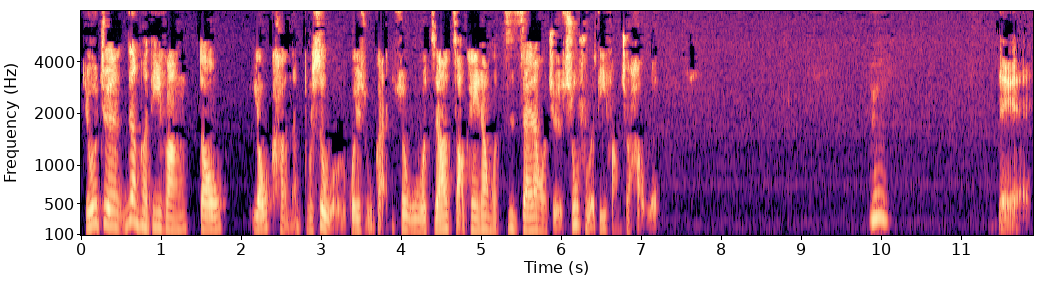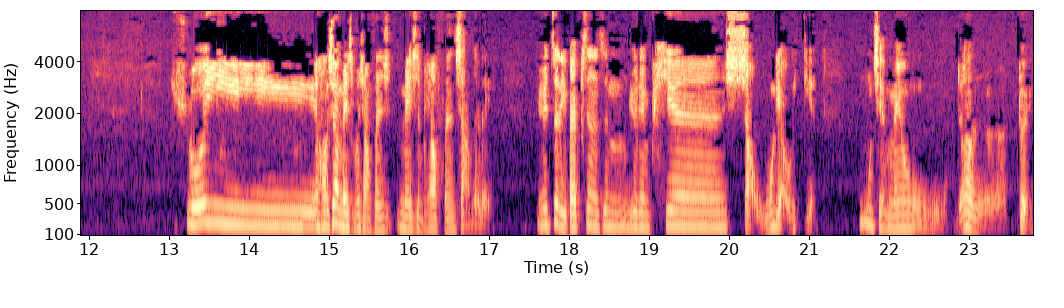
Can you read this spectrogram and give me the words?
就会觉得任何地方都有可能不是我的归属感，所以我只要找可以让我自在、让我觉得舒服的地方就好了。嗯，对，所以好像没什么想分，没什么要分享的嘞。因为这礼拜真的是有点偏小无聊一点，目前没有呃，对，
